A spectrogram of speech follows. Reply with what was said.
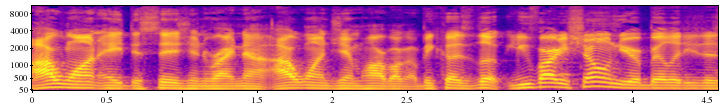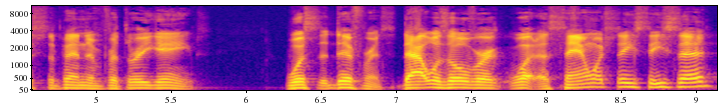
I want a decision right now. I want Jim Harbaugh because look, you've already shown your ability to suspend him for three games. What's the difference? That was over what a sandwich. He, he said.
